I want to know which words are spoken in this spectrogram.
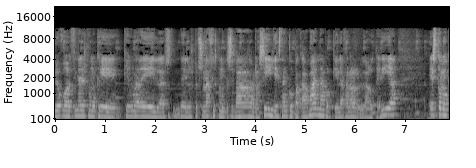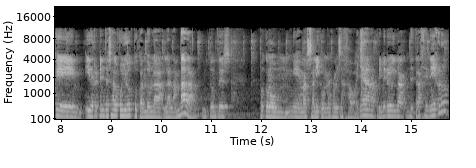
luego al final es como que, que una de, las, de los personajes como que se va a Brasil y está en Copacabana porque le ha ganado la lotería. Es como que... Y de repente salgo yo tocando la, la lambada. Entonces, pues como además salí con una camisa hawaiana, primero iba de traje negro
